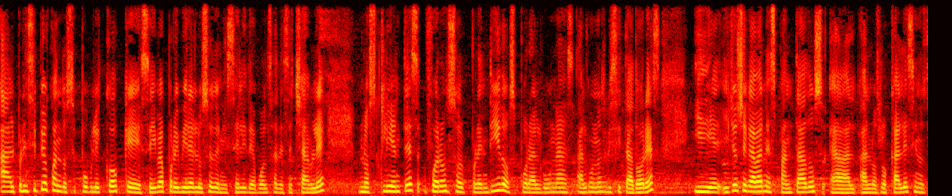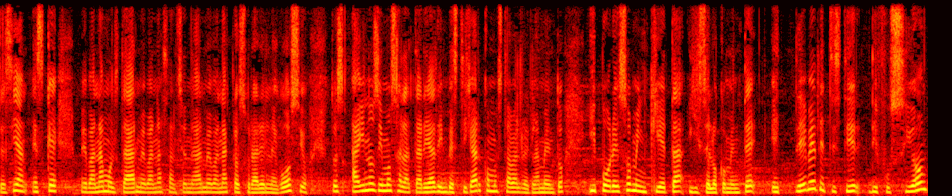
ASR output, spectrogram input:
al principio, cuando se publicó que se iba a prohibir el uso de unicel y de bolsa desechable, los clientes fueron sorprendidos por algunas, algunos visitadores y ellos llegaban espantados a, los locales y nos decían, es que me van a multar, me van a sancionar, me van a clausurar el negocio. Entonces ahí nos dimos a la tarea de investigar cómo estaba el reglamento y por eso me inquieta y se lo comenté, eh, debe de existir difusión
